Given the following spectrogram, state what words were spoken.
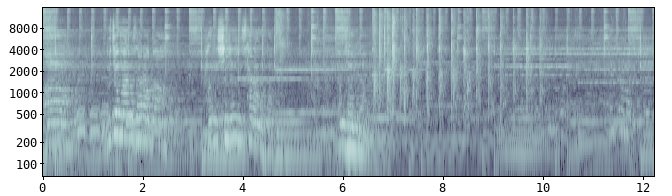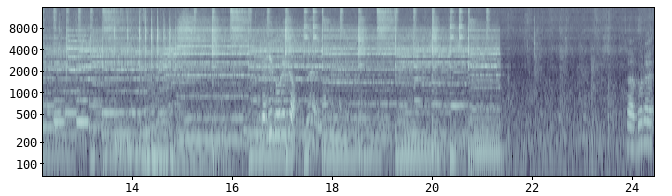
아 무정한 사람아 당신은 사랑바보 감사합니다. 이 노래죠? 자, 노래.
